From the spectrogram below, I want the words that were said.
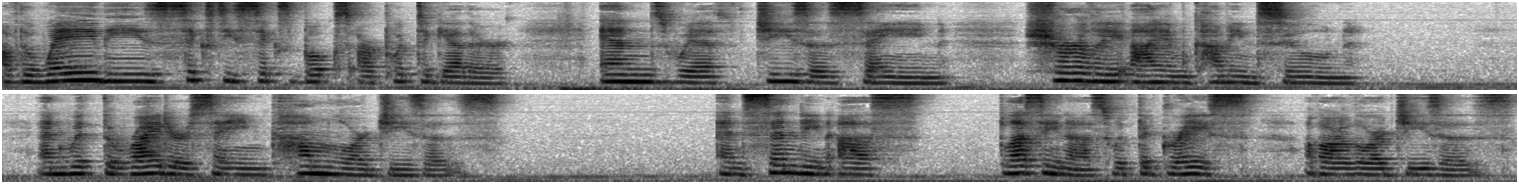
of the way these 66 books are put together, ends with Jesus saying, Surely I am coming soon. And with the writer saying, Come, Lord Jesus, and sending us, blessing us with the grace of our Lord Jesus.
